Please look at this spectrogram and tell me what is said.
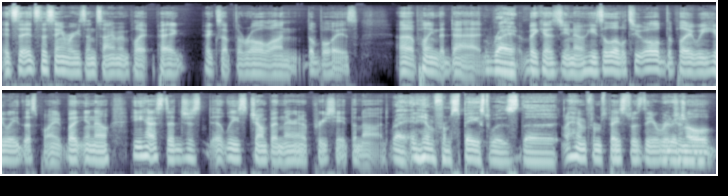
it's it's the same reason Simon Pegg picks up the role on The Boys, uh, playing the dad, Right. Because you know he's a little too old to play Wee Hughie at this point, but you know he has to just at least jump in there and appreciate the nod. Right, and him from Spaced was the Him from Space was the original, Original.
